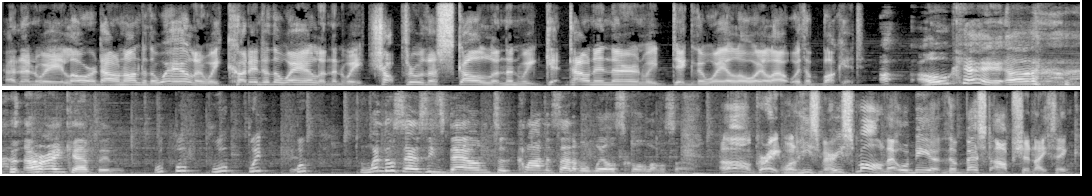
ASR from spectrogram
and then we lower down onto the whale and we cut into the whale, and then we chop through the skull, and then we get down in there and we dig the whale oil out with a bucket. Uh, okay. Uh, all right, Captain. Whoop, whoop, whoop, whoop, whoop. Wendell says he's down to climb inside of a whale skull also. Oh, great. Well, he's very small. That would be uh, the best option, I think.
